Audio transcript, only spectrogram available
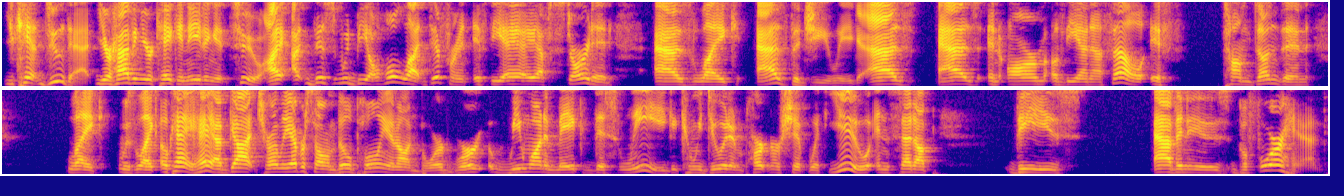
you can't do that. You're having your cake and eating it too. I, I this would be a whole lot different if the AAF started as like as the G League as as an arm of the NFL if Tom Dundon like was like okay hey I've got Charlie Ebersol and Bill Polian on board we're we want to make this league can we do it in partnership with you and set up these avenues beforehand.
